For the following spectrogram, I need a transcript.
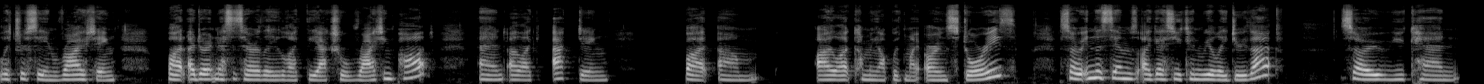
literacy and writing, but I don't necessarily like the actual writing part, and I like acting, but um, I like coming up with my own stories. So in The Sims, I guess you can really do that. So you can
